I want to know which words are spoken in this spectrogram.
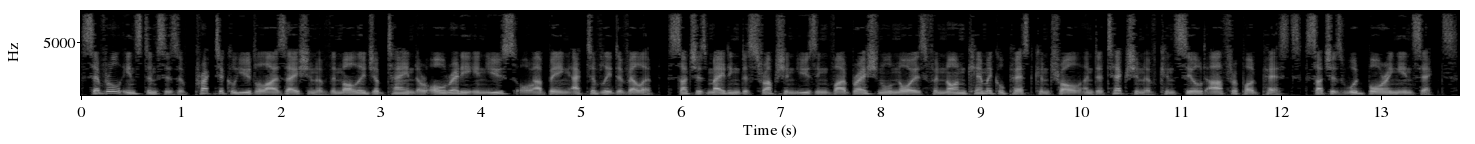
several instances of practical utilization of the knowledge obtained are already in use or are being actively developed, such as mating disruption using vibrational noise for non-chemical pest control and detection of concealed arthropod pests such as wood-boring insects.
